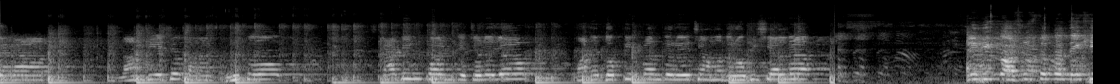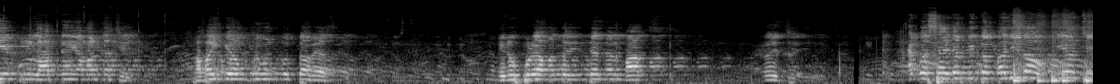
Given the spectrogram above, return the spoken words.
যারা নাম দিয়েছ, তারা দ্রুত স্টার্টিং পয়েন্টে চলে যাও। মানে দক্ষিণ প্রান্তে রয়েছে আমাদের অফিসিয়ালরা শারীরিক অসুস্থতা দেখিয়ে কোনো লাভ নেই আমার কাছে। সবাইকে অংশগ্রহণ করতে হবে আজকে। এর উপরে আমাদের ইন্টারনাল মার্কস রয়েছে। একবার সাইড আপ বাজিয়ে দাও, কি আছে?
